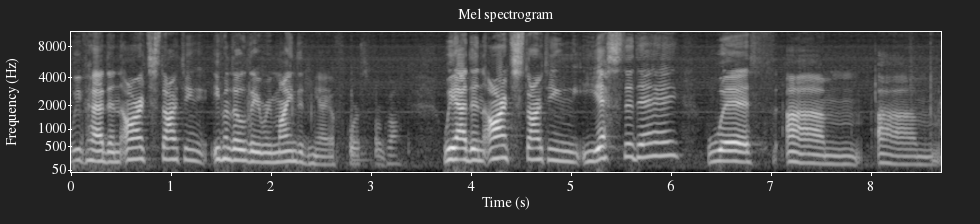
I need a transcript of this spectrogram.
We've had an art starting, even though they reminded me, I of course forgot. We had an art starting yesterday with, um, um,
